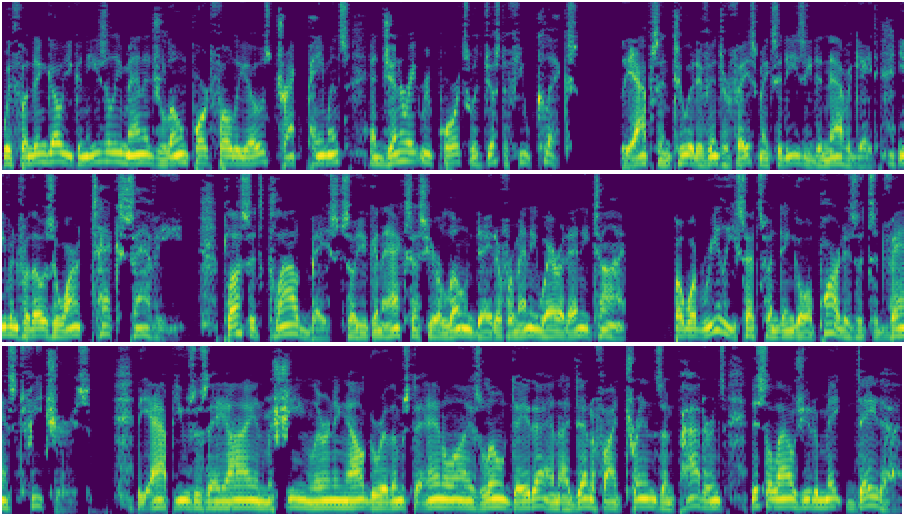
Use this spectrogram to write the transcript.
With Fundingo, you can easily manage loan portfolios, track payments, and generate reports with just a few clicks. The app's intuitive interface makes it easy to navigate, even for those who aren't tech savvy. Plus, it's cloud based, so you can access your loan data from anywhere at any time. But what really sets Fundingo apart is its advanced features. The app uses AI and machine learning algorithms to analyze loan data and identify trends and patterns. This allows you to make data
